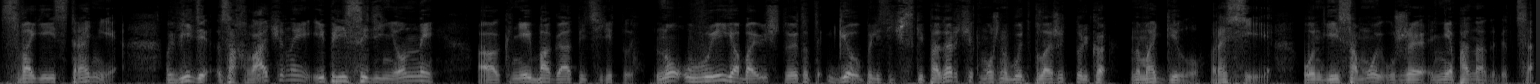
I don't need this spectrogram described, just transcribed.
своей стране в виде захваченной и присоединенной а, к ней богатой территории. Но, увы, я боюсь, что этот геополитический подарочек можно будет положить только на могилу России. Он ей самой уже не понадобится.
